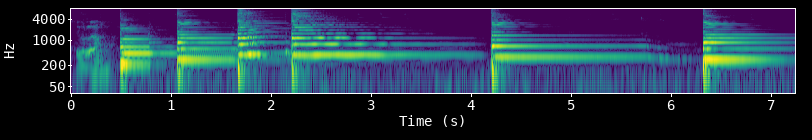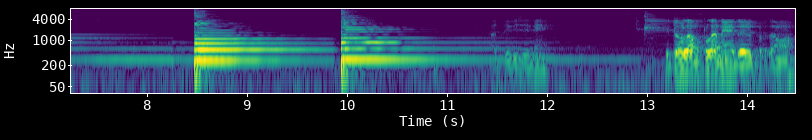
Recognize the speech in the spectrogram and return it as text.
Saya ulang kita ulang pelan ya dari pertama.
